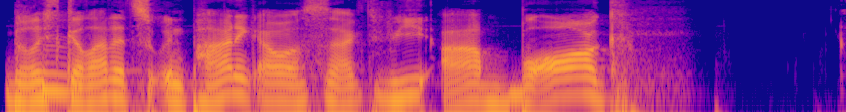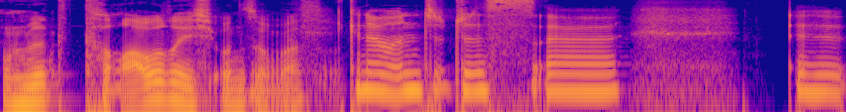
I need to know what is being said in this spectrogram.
bricht Mhm. geradezu in Panik aus, sagt, wie are Borg und wird traurig und sowas. Genau, und das äh, äh,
